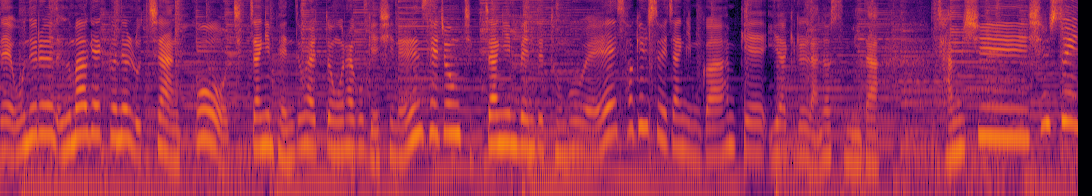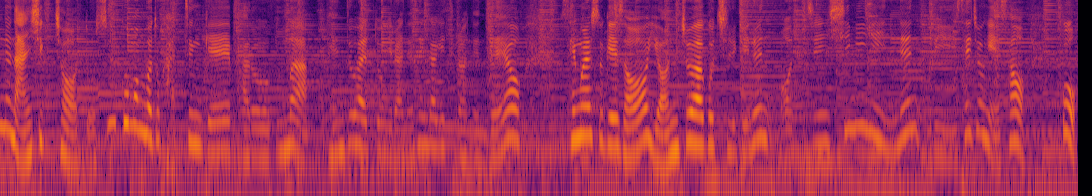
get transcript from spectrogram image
네, 오늘은 음악의 끈을 놓지 않고 직장인 밴드 활동을 하고 계시는 세종 직장인 밴드 동호회의 서길수 회장님과 함께 이야기를 나눴습니다. 잠시 쉴 수 있는 안식처 또 숨구멍과도 같은 게 바로 음악 밴드 활동이라는 생각이 들었는데요. 생활 속에서 연주하고 즐기는 멋진 시민이 있는 우리 세종에서 꼭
